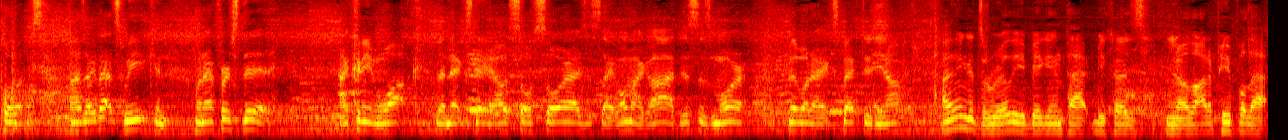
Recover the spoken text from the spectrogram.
pull-ups. I was like, that's weak. And when I first did it, I couldn't even walk the next day. I was so sore. I was just like, oh my God, this is more than what I expected, you know? I think it's a really big impact because, you know, a lot of people that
